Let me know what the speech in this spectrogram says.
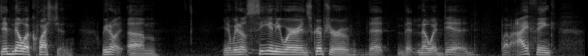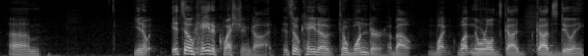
did Noah question? We don't, um, you know, we don't see anywhere in Scripture that, that Noah did, but I think, um, you know, it's okay to question God. It's okay to, to wonder about what, what in the world God, God's doing.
